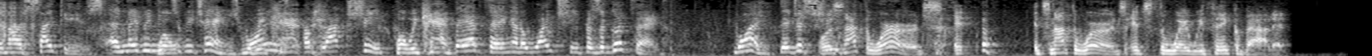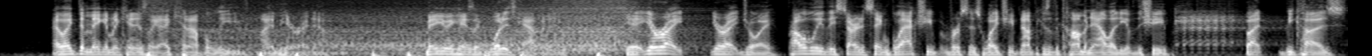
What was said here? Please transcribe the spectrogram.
in our psyches and maybe need Well, to be changed. Why is a black sheep Well, we can't- a bad thing and a white sheep is a good thing? Why? They're just sheep. Well, it's not the words. It, it's not the words. It's the way we think about it. I like that Meghan McCain is like, I cannot believe I'm here right now. Meghan McCain is like, what is happening? Yeah, you're right. You're right, Joy. Probably they started saying black sheep versus white sheep, not because of the commonality of the sheep, but because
